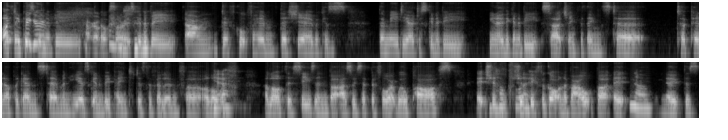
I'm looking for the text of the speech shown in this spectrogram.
I think bigger- it's going to be. Oh, sorry. It's going to be um, difficult for him this year because the media are just going to be, you know, they're going to be searching for things to to pin up against him, and he is going to be painted as the villain for a lot Yeah. of a lot of this season. But as we said before, it will pass. It shouldn't shouldn't be forgotten about. But it, No, you know, there's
